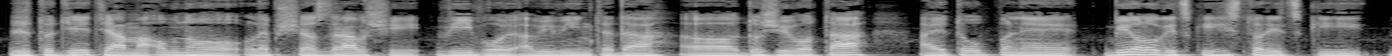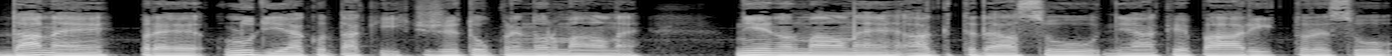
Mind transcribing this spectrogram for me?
že to dieťa má o mnoho lepší a zdravší vývoj a vyvín teda e, do života a je to úplne biologicky, historicky dané pre ľudí ako takých, čiže je to úplne normálne. Nie je normálne, ak teda sú nejaké páry, ktoré sú e,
